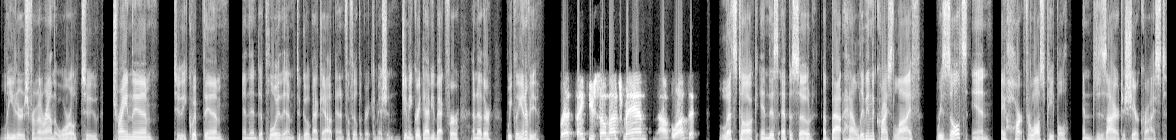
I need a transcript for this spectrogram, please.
leaders from around the world to train them, to equip them, and then deploy them to go back out and fulfill the Great Commission. Jimmie, great to have you back for another weekly interview. Brett, thank you so much, man. I've loved it. Let's talk in this episode about how living the Christ life results in a heart for lost people and a desire to share Christ.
